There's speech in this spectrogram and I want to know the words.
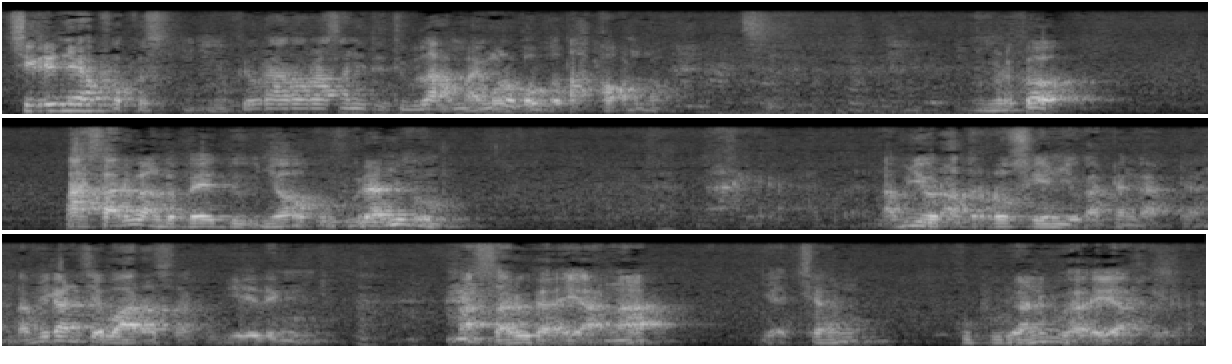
Sirine apa Gus? Mungkin ora rasane dadi ulama, ngono kok takokno. Mereka pasar itu anggap aja dunia, kuburan itu. Ya. Tapi ya ora terusin ya kadang-kadang. Tapi kan saya waras aku eling. Pasar itu gak anak, ya jangan kuburan itu gak akhirat.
